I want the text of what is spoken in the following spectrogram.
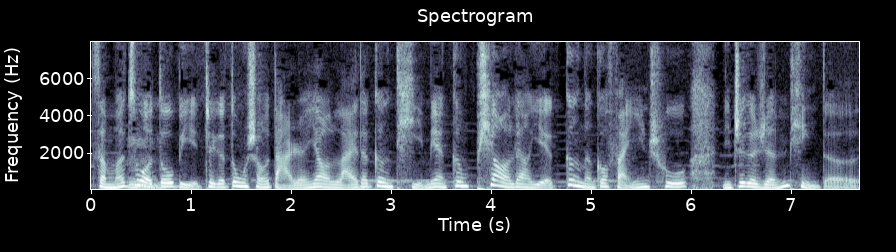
怎么做都比这个动手打人要来的更体面、更漂亮，也更能够反映出你这个人品的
